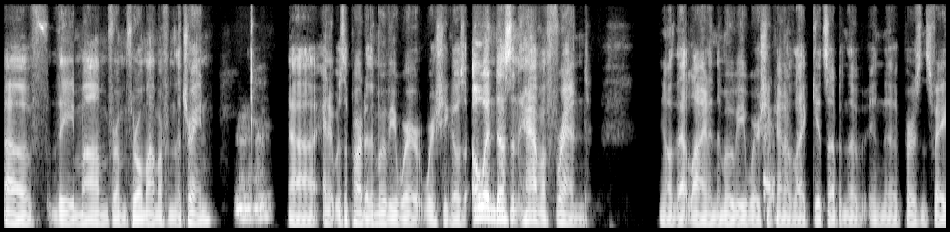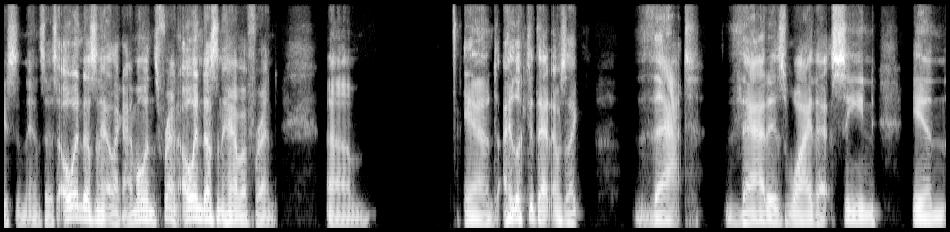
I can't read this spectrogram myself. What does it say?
of the mom from Throw Mama from the Train, Mhm. uh, and it was a part of the movie where where she goes, "Owen doesn't have a friend." You know that line in the movie where she kind of like gets up in the in the person's face and, and says, "Owen doesn't have like I'm Owen's friend. Owen doesn't have a friend." Um, and I looked at that and I was like, "That that is why that scene in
